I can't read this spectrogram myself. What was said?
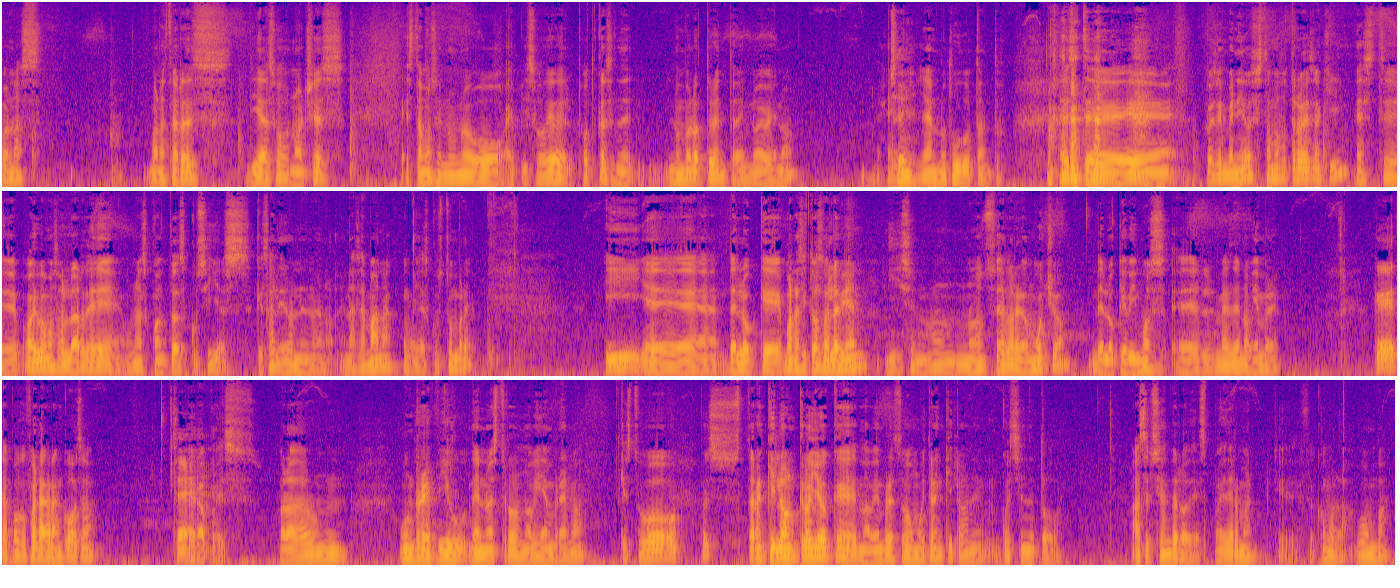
Buenas, buenas tardes, días o noches. Estamos en un nuevo episodio del podcast, en el número 39, ¿no? Eh, Sí. Ya no dudo tanto. Este, pues bienvenidos, estamos otra vez aquí. Este, hoy vamos a hablar de unas cuantas cosillas que salieron en la, en la semana, como ya es costumbre. Y eh, de lo que, bueno, si todo sale bien y si no, no se alarga mucho, de lo que vimos el mes de noviembre. Que tampoco fue la gran cosa, Sí. pero pues para dar un, un review de nuestro noviembre, ¿no? Que estuvo pues tranquilón, creo yo que noviembre estuvo muy tranquilón en cuestión de todo. A excepción de lo de Spider-Man, que fue como la bomba,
